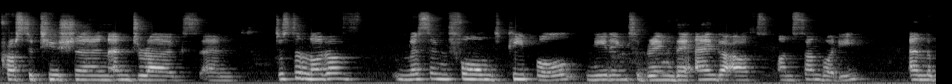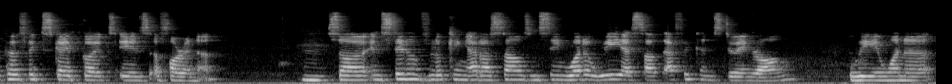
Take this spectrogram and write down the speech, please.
prostitution and drugs and just a lot of misinformed people needing to bring their anger out on somebody, and the perfect scapegoat is a foreigner. Hmm. So instead of looking at ourselves and seeing what are we as South Africans doing wrong, we want to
